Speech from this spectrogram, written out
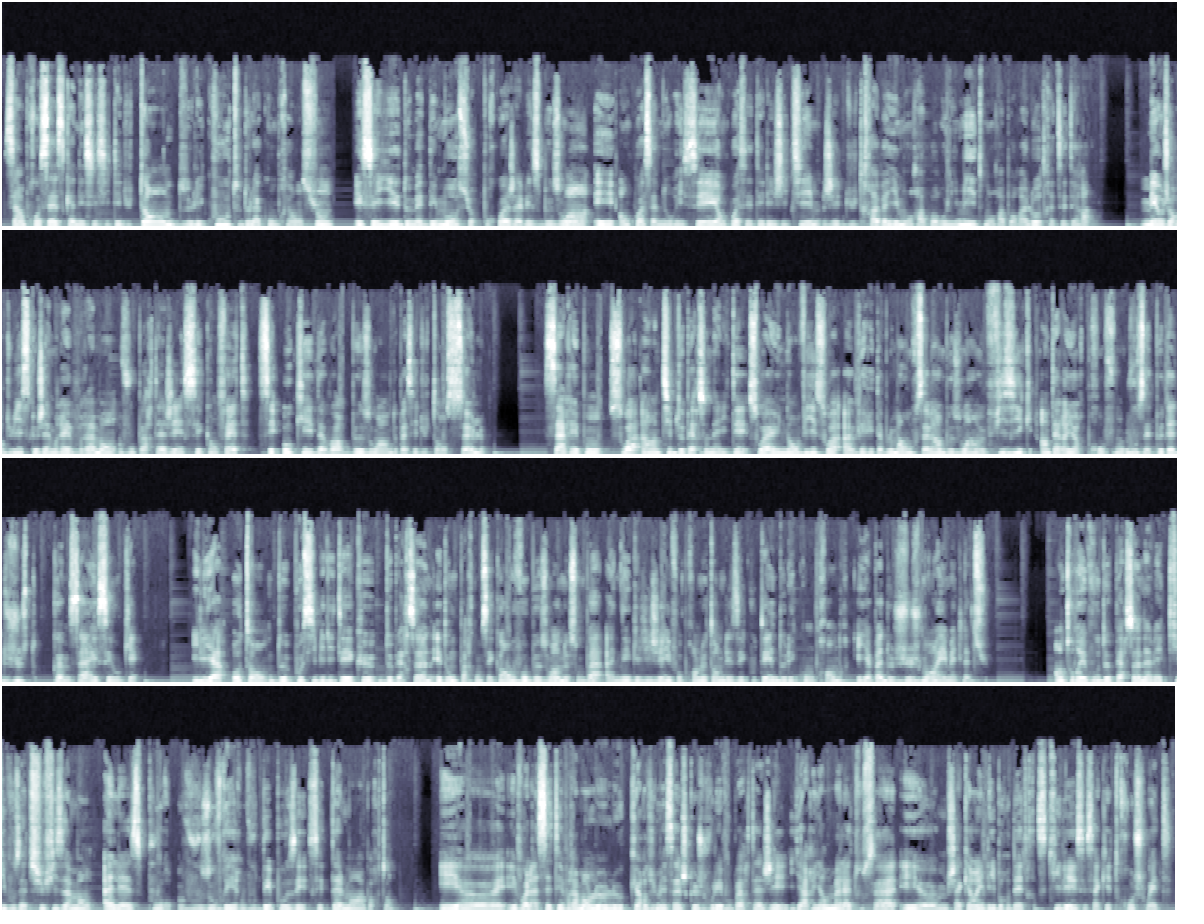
C'est un process qui a nécessité du temps, de l'écoute, de la compréhension, essayer de mettre des mots sur pourquoi j'avais ce besoin et en quoi ça me nourrissait, en quoi c'était légitime. J'ai dû travailler mon rapport aux limites, mon rapport à l'autre, etc. Mais aujourd'hui, ce que j'aimerais vraiment vous partager, c'est qu'en fait, c'est ok d'avoir besoin de passer du temps seul. Ça répond soit à un type de personnalité, soit à une envie, soit à véritablement, vous savez, un besoin euh, physique, intérieur profond. Vous êtes peut-être juste comme ça et c'est ok il y a autant de possibilités que de personnes et donc par conséquent vos besoins ne sont pas à négliger, il faut prendre le temps de les écouter, de les comprendre et il n'y a pas de jugement à émettre là-dessus. Entourez-vous de personnes avec qui vous êtes suffisamment à l'aise pour vous ouvrir, vous déposer, c'est tellement important. Et, euh, voilà, c'était vraiment le, cœur du message que je voulais vous partager. Il n'y a rien de mal à tout ça et euh, chacun est libre d'être ce qu'il est, c'est ça qui est trop chouette.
